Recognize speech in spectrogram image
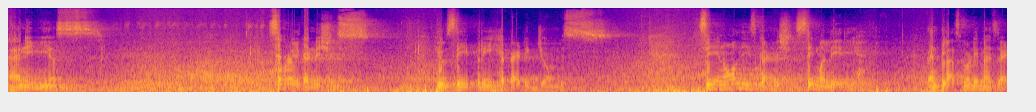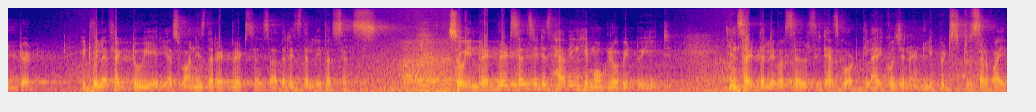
anemias, several conditions. You see pre-hepatic jaundice. See in all these conditions, see malaria. When plasmodium has entered, it will affect two areas. One is the red blood cells, other is the liver cells. So in red blood cells, it is having hemoglobin to eat. Inside the liver cells, it has got glycogen and lipids to survive.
